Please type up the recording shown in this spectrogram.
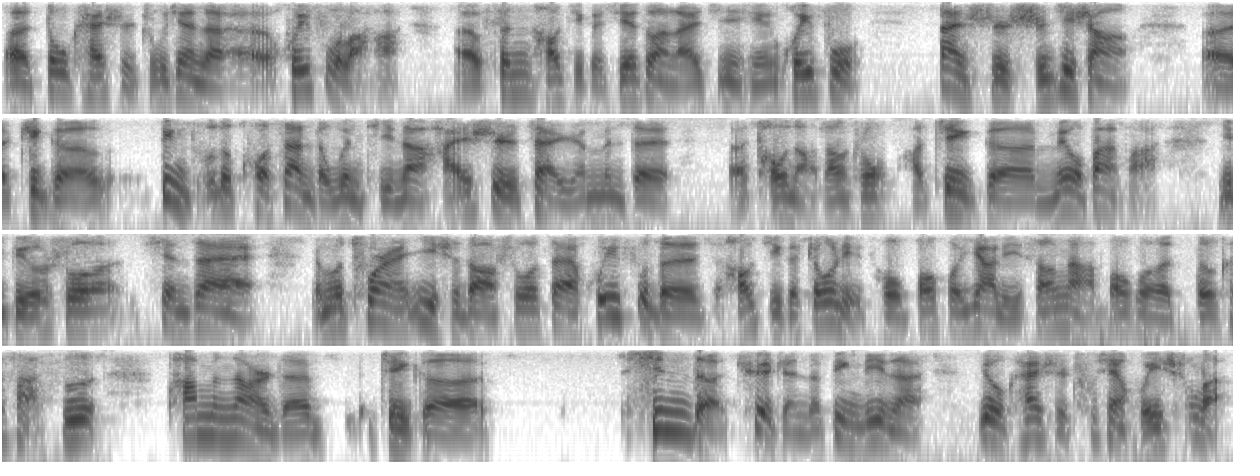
呃，都开始逐渐的恢复了哈，呃，分好几个阶段来进行恢复，但是实际上，呃，这个病毒的扩散的问题呢，还是在人们的呃头脑当中啊。这个没有办法。你比如说，现在人们突然意识到说，在恢复的好几个州里头，包括亚利桑那、包括德克萨斯，他们那儿的这个。新的确诊的病例呢，又开始出现回升了，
